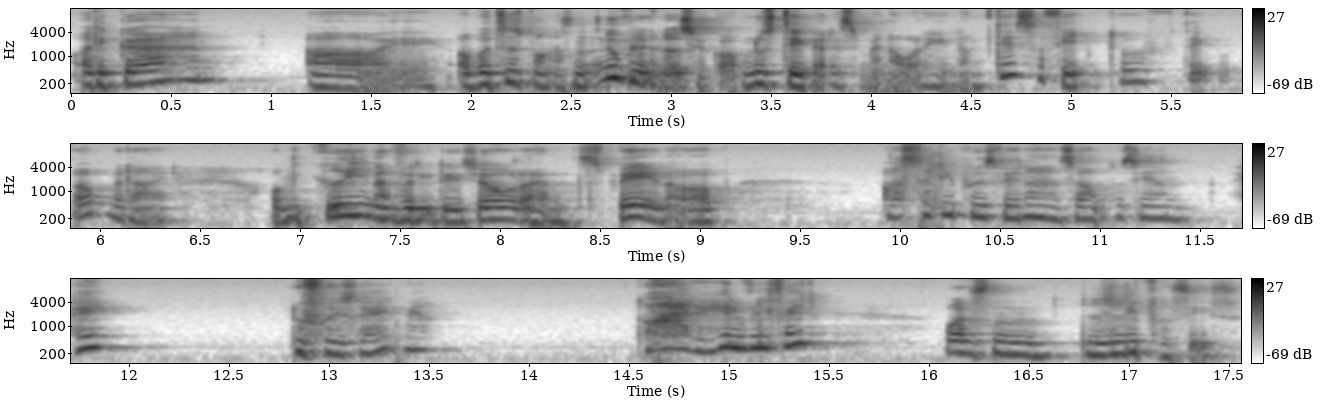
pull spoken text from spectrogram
Og det gør han. Og, øh, og på et tidspunkt er sådan, nu bliver jeg nødt til at gå op. Nu stikker det simpelthen over det hele. Det er så fint. Du, det er op med dig. Og vi griner, fordi det er sjovt, og han spænder op. Og så lige pludselig vender han sig om, så siger han, hey, nu fryser jeg ikke mere. Nu det er det helt vildt fedt. Og sådan, lige præcis.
